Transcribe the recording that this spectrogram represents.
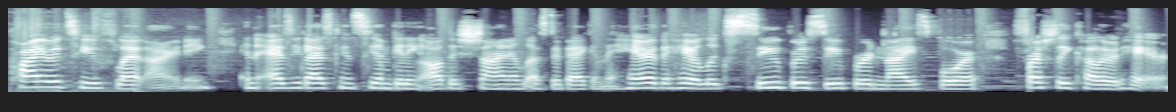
prior to flat ironing. And as you guys can see, I'm getting all the shine and luster back in the hair. The hair looks super, super nice for freshly colored hair.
